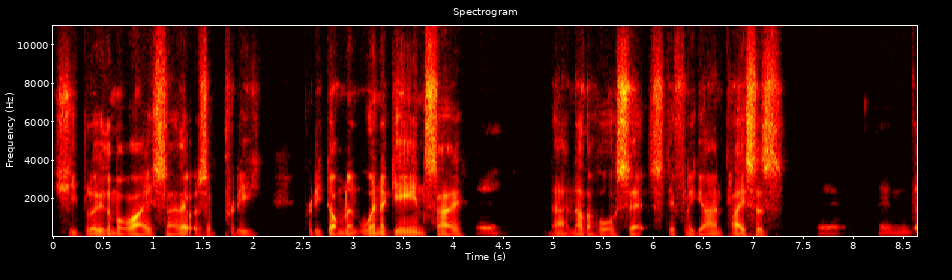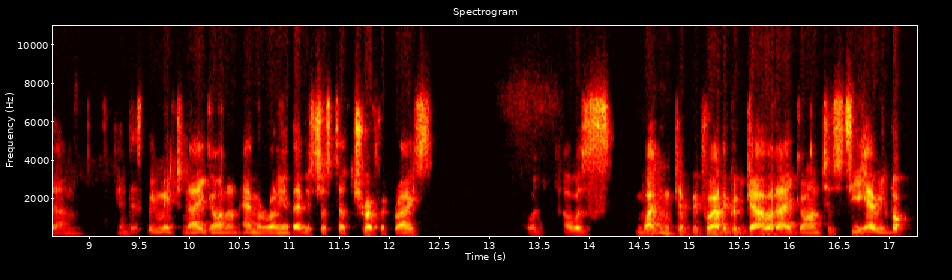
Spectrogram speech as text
she blew them away. So that was a pretty, pretty dominant win again. So yeah. uh, another horse that's definitely going places. Yeah. And um, and this, we mentioned Agon and Amarillo. That was just a terrific race. I was waiting to before I had a good go at Agon to see how he looked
